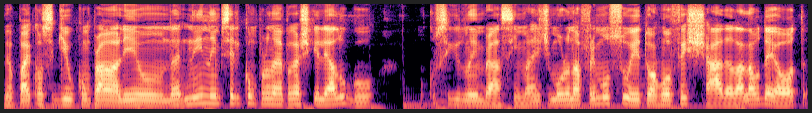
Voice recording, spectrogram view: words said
Meu pai conseguiu comprar ali, um, né, nem lembro se ele comprou na época, acho que ele alugou. Não consigo lembrar assim, mas a gente morou na Fremonsueto, uma rua fechada, lá na Aldeota.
